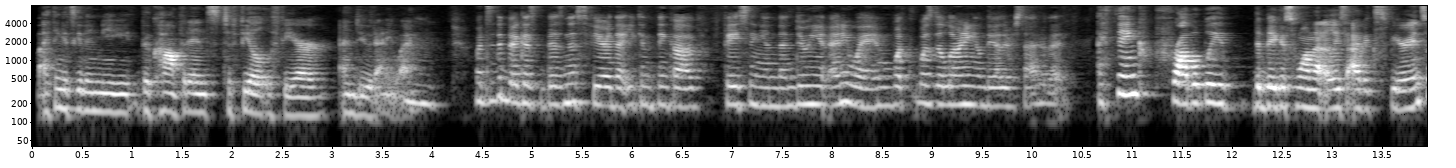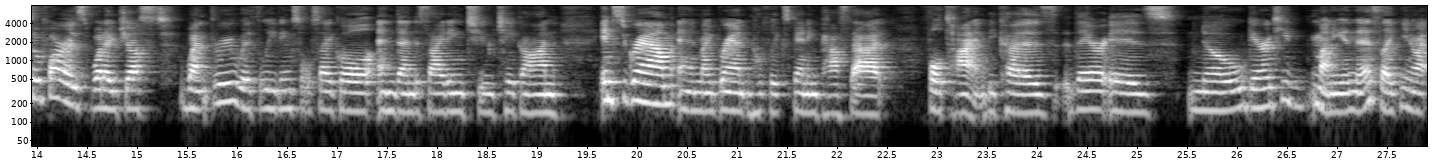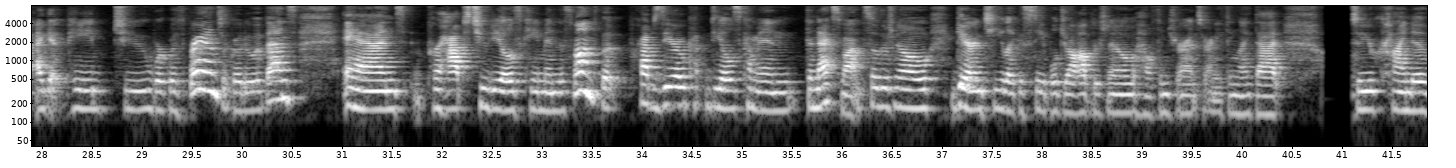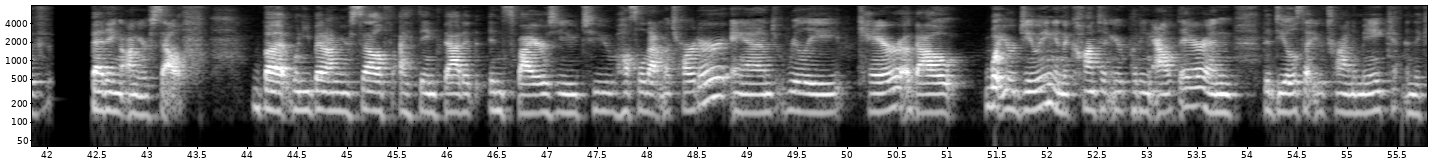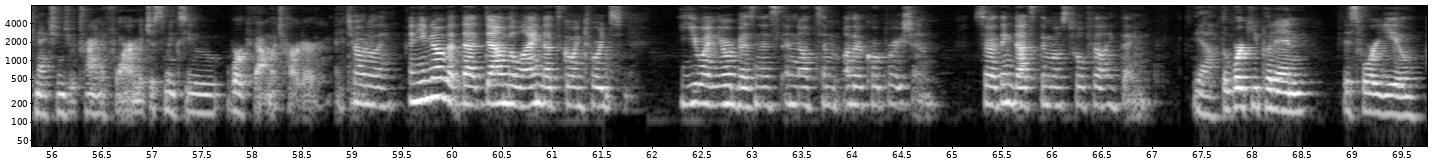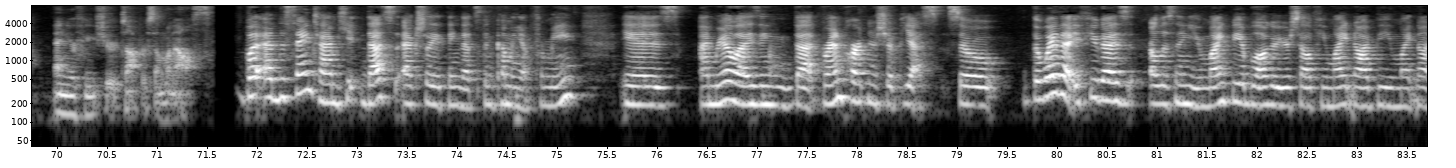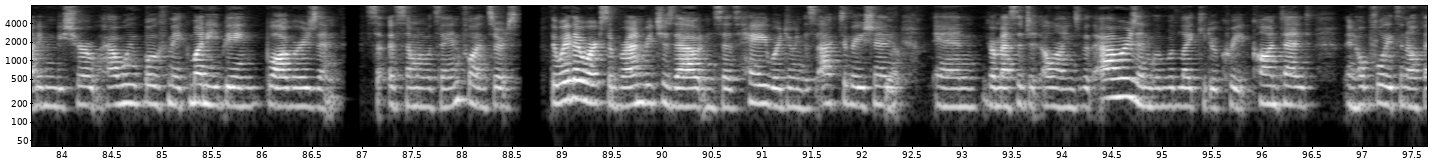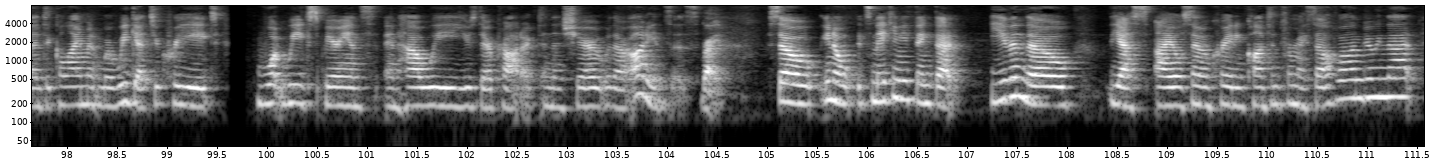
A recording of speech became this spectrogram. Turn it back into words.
I think it's given me the confidence to feel the fear and do it anyway. Mm. What's the biggest business fear that you can think of facing and then doing it anyway? And what was the learning on the other side of it? I think probably the biggest one that at least I've experienced so far is what I just went through with leaving Soul Cycle and then deciding to take on Instagram and my brand and hopefully expanding past that full time because there is no guaranteed money in this. Like, you know, I, I, get paid to work with brands or go to events, and perhaps two deals came in this month, but perhaps zero co- deals come in the next month. So there's no guarantee, like a stable job, there's no health insurance or anything like that. So you're kind of betting on yourself. But when you bet on yourself, I think that it inspires you to hustle that much harder and really care about what you're doing and the content you're putting out there and the deals that you're trying to make and the connections you're trying to form. It just makes you work that much harder totally. And you know that that down the line that's going towards you and your business and not some other corporation. So i think that's the most fulfilling thing. Yeah the work you put in is for you and your future. It's not for someone else. But at the same time that's actually a thing that's been coming up for me is i'm realizing that brand partnership yes. So the way that if you guys are listening, you might be a blogger yourself, you might not be, you might not even be sure how we both make money being bloggers and, as someone would say, influencers. The way that works, a brand reaches out and says, Hey, we're doing this activation yep. and your message aligns with ours, and we would like you to create content. And hopefully, it's an authentic alignment where we get to create what we experience and how we use their product and then share it with our audiences. Right. So, you know, it's making me think that even though yes, I also am creating content for myself while I'm doing that.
